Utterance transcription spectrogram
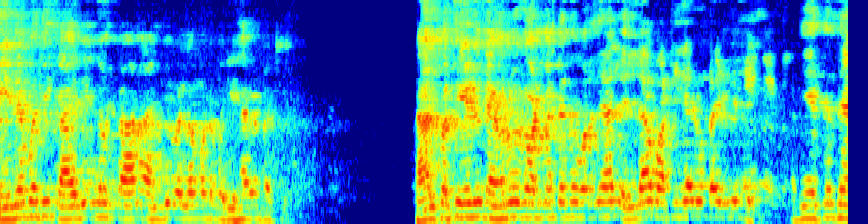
നിരവധി കാര്യങ്ങൾക്കാണ് അഞ്ചു കൊല്ലം കൊണ്ട് പരിഹാരം ഉണ്ടാക്കിയത്. നാൽപ്പത്തിയേഴ് നെഹ്റു ഗവൺമെന്റ് എന്ന് പറഞ്ഞാൽ എല്ലാ പാർട്ടിക്കാരും ഉണ്ടായിരുന്നില്ലേ? അദ്ദേഹത്തിന്റെ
